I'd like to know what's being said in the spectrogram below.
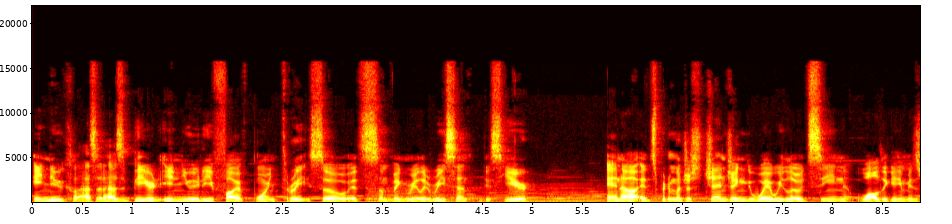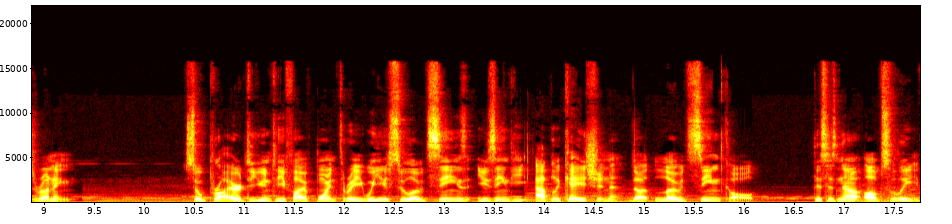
a new class that has appeared in Unity 5.3, so it's something really recent this year, and uh, it's pretty much just changing the way we load scene while the game is running. So prior to Unity 5.3, we used to load scenes using the application.loadScene call. This is now obsolete,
